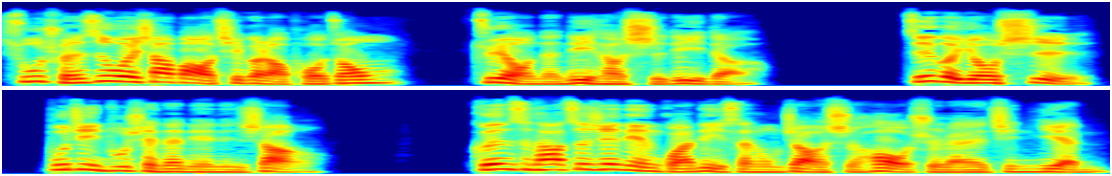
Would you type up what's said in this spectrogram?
苏全是韦小宝七个老婆中。具有能力和实力的这个优势，不仅凸显在年龄上，更是他这些年管理神龙教的时候学来的经验。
